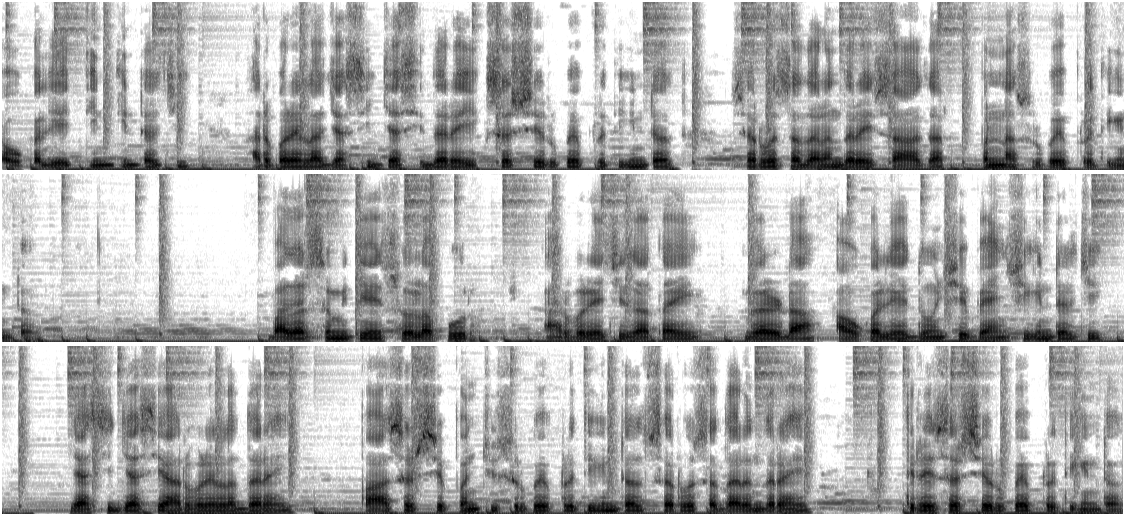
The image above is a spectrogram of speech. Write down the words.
अवकाली आहे तीन क्विंटलची. हरभऱ्याला जास्तीत जास्त दर आहे एकसष्टशे रुपये प्रति क्विंटल. सर्वसाधारण दर आहे सहा हजार पन्नास रुपये प्रति क्विंटल. बाजार समिती आहे सोलापूर हरभऱ्याची जात आहे गरडा अवकाली आहे दोनशे ब्याऐंशी क्विंटलची. जास्तीत जास्त हरभऱ्याला दर आहे पासष्टशे पंचवीस रुपये प्रति क्विंटल सर्वसाधारण दर आहे त्रेसष्टशे रुपये प्रति क्विंटल.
